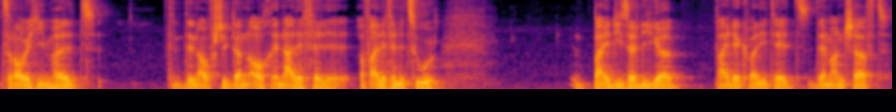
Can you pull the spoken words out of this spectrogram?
traue ich ihm halt den Aufstieg dann auch in alle Fälle, auf alle Fälle zu. Bei dieser Liga, bei der Qualität der Mannschaft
